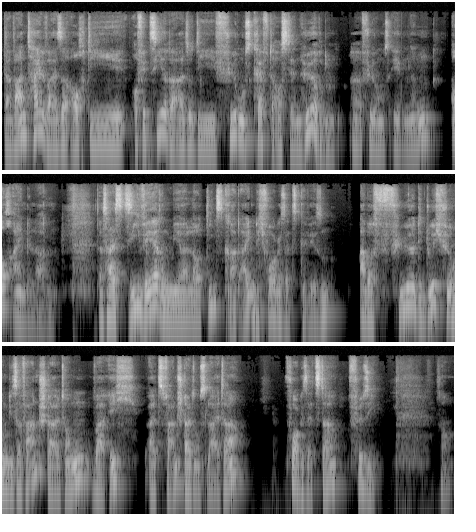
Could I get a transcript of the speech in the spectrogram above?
Da waren teilweise auch die Offiziere, also die Führungskräfte aus den höheren äh, Führungsebenen, auch eingeladen. Das heißt, sie wären mir laut Dienstgrad eigentlich vorgesetzt gewesen, aber für die Durchführung dieser Veranstaltung war ich als Veranstaltungsleiter Vorgesetzter für sie. So,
